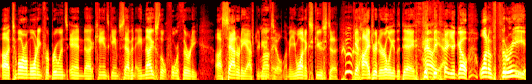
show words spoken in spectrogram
uh, tomorrow morning for Bruins and uh, Canes game seven. A nice little 4:30 uh, Saturday afternoon tilt. I mean, you want an excuse to Whew. get hydrated early in the day. Hell yeah. there you go. One of three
